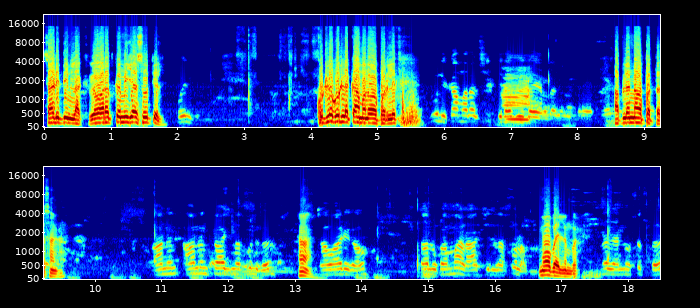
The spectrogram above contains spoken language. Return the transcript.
साडेतीन लाख. व्यवहारात कमी जास्त होतील? कुठल्या कुठल्या कामाला वापरलेत? आपलं नाव पत्ता सांगा. आनंद आनंद बुलगर हा. गाव आडेगाव तालुका माडा जिल्हा सोलापूर. मोबाईल नंबर. नव्याण्णव सत्तर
